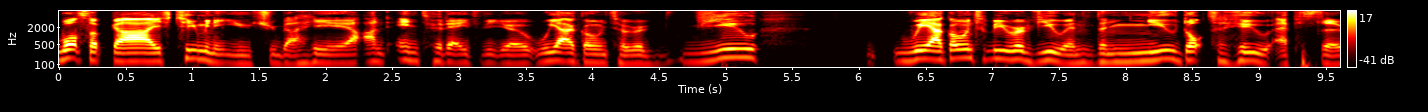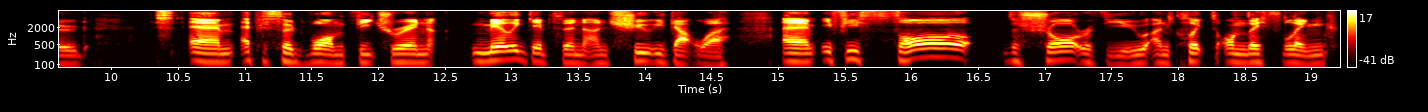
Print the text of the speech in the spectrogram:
What's up guys, 2 Minute YouTuber here, and in today's video, we are going to review, we are going to be reviewing the new Doctor Who episode, um, episode 1, featuring Millie Gibson and Ncuti Gatwa. Um, if you saw the short review and clicked on this link,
